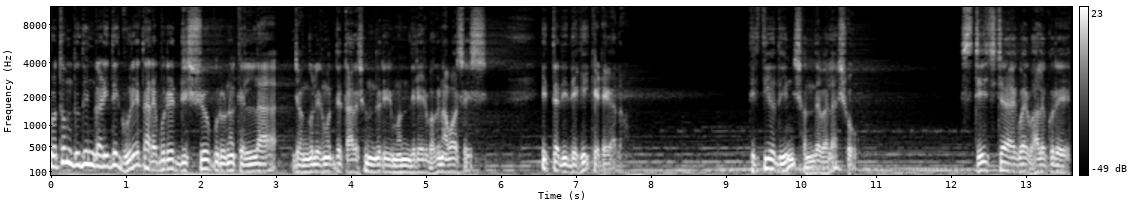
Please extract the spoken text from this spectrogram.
প্রথম দুদিন গাড়িতে ঘুরে তারাপুরের দৃশ্য, পুরনো কেল্লা, জঙ্গলের মধ্যে তারাসুন্দরীর মন্দিরের ভগ্নাবশেষ ইত্যাদি দেখেই কেটে গেল। তৃতীয় দিন সন্ধ্যাবেলা শো। স্টেজটা একবার ভালো করে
